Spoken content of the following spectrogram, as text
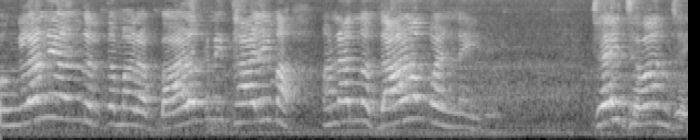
બંગલાની અંદર તમારા બાળકની થાળીમાં અનાજનો દાણો પણ નહીં રહે. જય જવાન, જય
